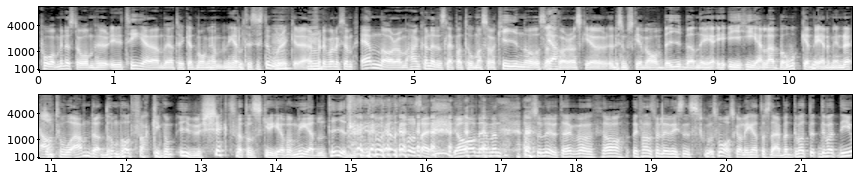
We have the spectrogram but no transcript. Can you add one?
påminnes då om hur irriterande jag tycker att många medeltidshistoriker Mm, är. För det var liksom en av dem, han kunde inte släppa Thomas av Aquino och satt Ja. bara och skrev, liksom skrev av Bibeln i, i, i hela boken mer eller mindre. Ja. De två andra, de bad fucking om ursäkt för att de skrev om medeltid. det var så här, ja, nej, men absolut, det, var, ja, det fanns väl en viss sm- småskalighet och sådär, men det, var, det, var, det är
